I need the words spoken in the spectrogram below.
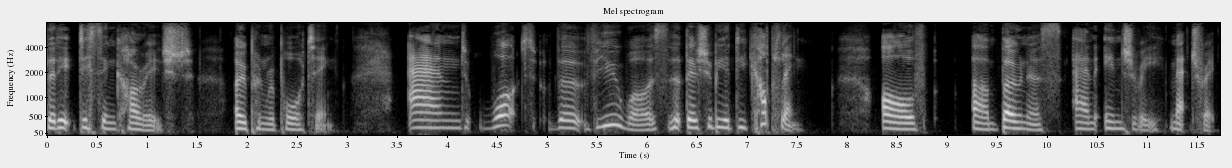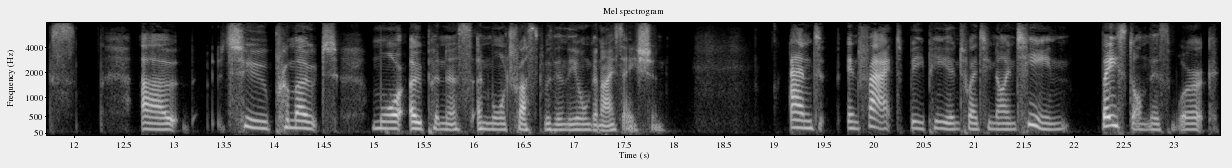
that it disencouraged open reporting and what the view was that there should be a decoupling of um, bonus and injury metrics uh, to promote more openness and more trust within the organization. And in fact, BP in 2019, based on this work,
